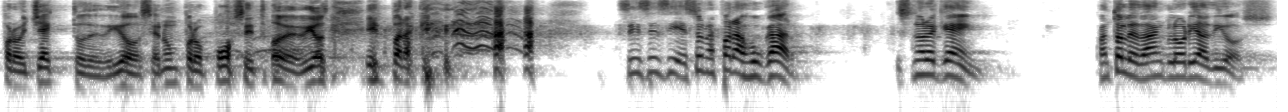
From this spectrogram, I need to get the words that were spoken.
proyecto de Dios, en un propósito de Dios. Y para que... sí, sí, sí, eso no es para jugar. It's not a game. ¿Cuánto le dan gloria a Dios?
